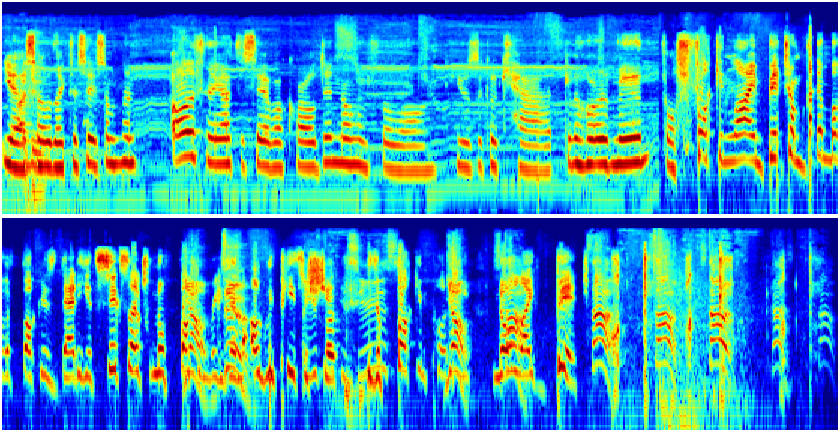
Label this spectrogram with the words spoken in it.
Yes, I, do. would like to say something. All the thing I have to say about Karl, didn't know him for long. He was a good cat. Fucking hard man. False fucking lying, bitch. I'm glad that motherfucker's dead. He had six legs for no fucking Yo, reason. dude, An ugly piece of shit. He's a fucking pussy. Yo, no stop. life, bitch. Stop! Stop! Stop! Guys, stop!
